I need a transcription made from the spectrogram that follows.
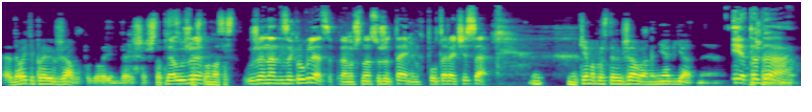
Давайте про Java поговорим дальше. Что, да уже, что у нас... уже надо закругляться, потому что у нас уже тайминг полтора часа. Ну, тема просто Java, она необъятная. Это да.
